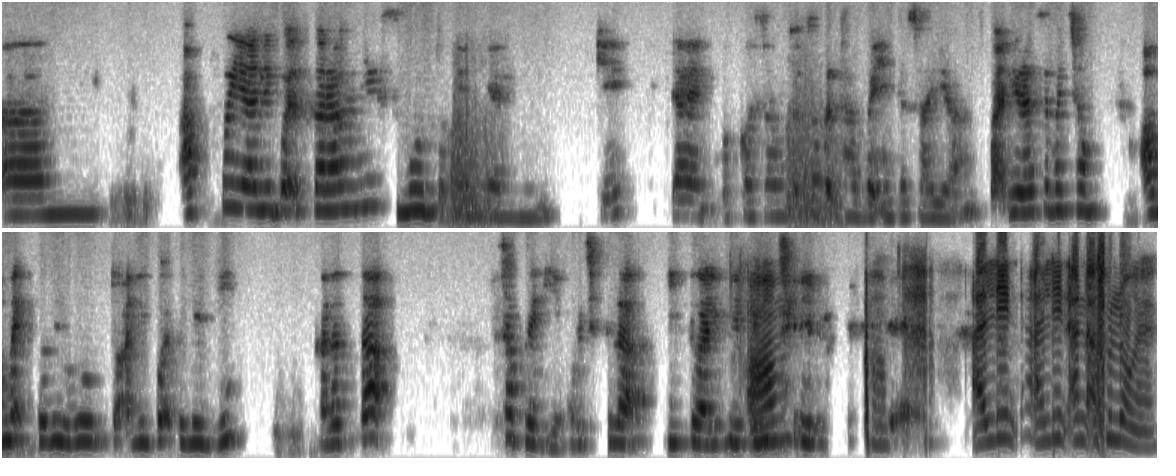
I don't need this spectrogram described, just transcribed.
um, apa yang Ali buat sekarang ni semua untuk family Ali okay? Dan of course untuk sahabat-sahabat yang tersayang. Sebab Ali rasa macam amat perlu untuk Ali buat benda ni. Kalau tak siapa lagi? Apa tu lah? Itu Ali punya Faham. prinsip Faham. Alin Alin anak sulung eh?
